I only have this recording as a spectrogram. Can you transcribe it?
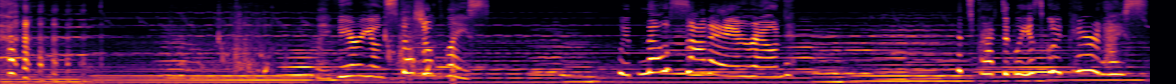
My very own special place. With no Sanae around. It's practically a squid paradise.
